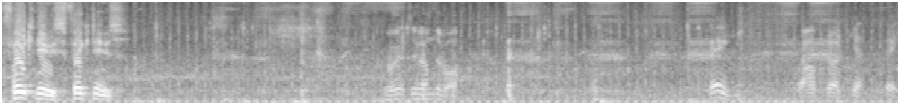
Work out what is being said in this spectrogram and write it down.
Fake news, fake news. Jag vet ju vem det var. Fake. Han flöt jättefake.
